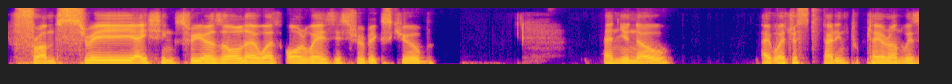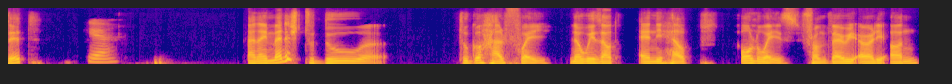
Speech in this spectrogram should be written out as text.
from three, I think three years old, I was always this Rubik's Cube. And, you know, I was just starting to play around with it. yeah. And I managed to do, uh, to go halfway, you know, without any help, always from very early on.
